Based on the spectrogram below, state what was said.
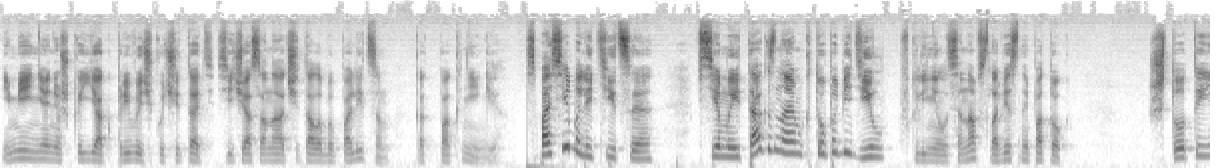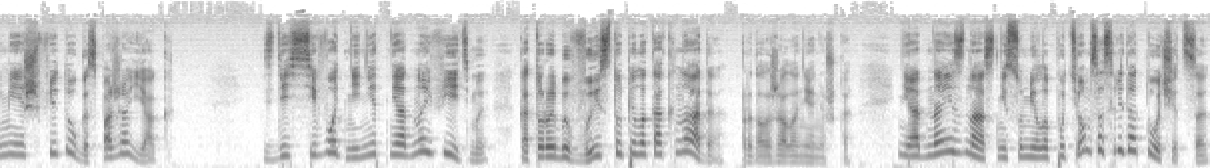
Имея нянюшка Як привычку читать, сейчас она читала бы по лицам, как по книге. «Спасибо, Летиция. Все мы и так знаем, кто победил», — вклинилась она в словесный поток. «Что ты имеешь в виду, госпожа Як?» «Здесь сегодня нет ни одной ведьмы, которая бы выступила как надо», — продолжала нянюшка. «Ни одна из нас не сумела путем сосредоточиться.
